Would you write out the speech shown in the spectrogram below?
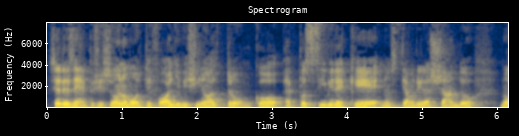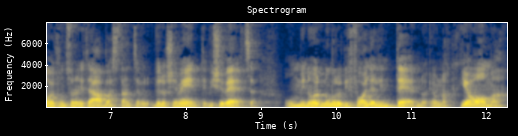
Se ad esempio ci sono molte foglie vicino al tronco, è possibile che non stiamo rilasciando nuove funzionalità abbastanza velocemente. Viceversa, un minor numero di foglie all'interno e una chioma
